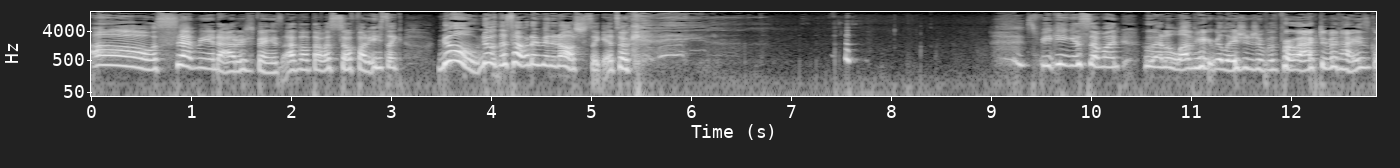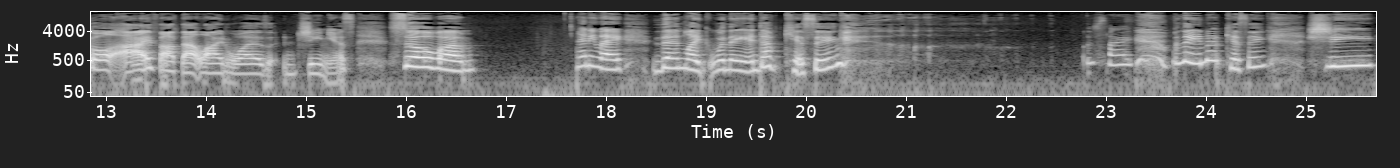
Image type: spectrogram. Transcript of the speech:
oh, sent me into outer space. I thought that was so funny. He's like, no, no, that's not what I meant at all. She's like, it's okay. Speaking as someone who had a love hate relationship with Proactiv in high school, I thought that line was genius. So, um, anyway, then like when they end up kissing. I'm sorry. When they end up kissing, she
